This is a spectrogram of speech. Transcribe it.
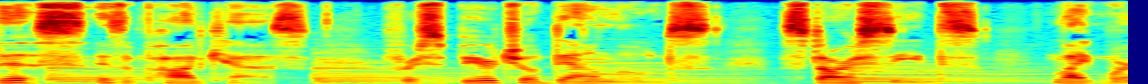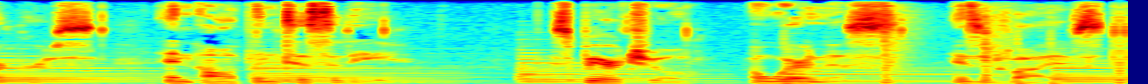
This is a podcast for spiritual downloads, star seeds, light workers, and authenticity. Spiritual awareness is advised.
